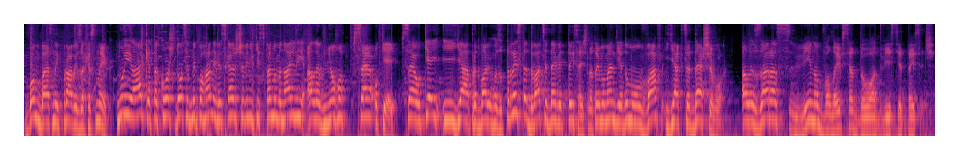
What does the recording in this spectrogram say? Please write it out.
бомбезний правий захисник. Ну і Аке також досить непоганий. Не скажу, що він якийсь феноменальний, але в нього все окей. Все окей, і я придбав його за 329 тисяч. На той момент я думав, вав, як це дешево. Але зараз він обвалився до 200 тисяч.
